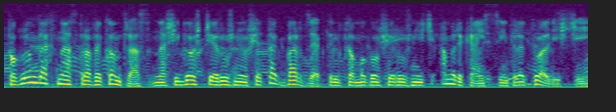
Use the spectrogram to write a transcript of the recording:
W poglądach na sprawę kontrast nasi goście różnią się tak bardzo, jak tylko mogą się różnić amerykańscy intelektualiści.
